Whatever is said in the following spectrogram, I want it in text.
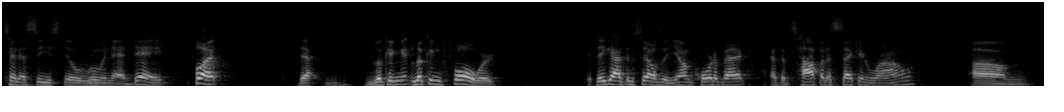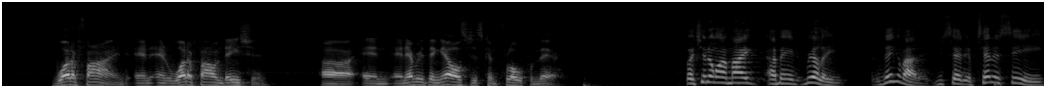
Tennessee still ruined that day, but that looking at looking forward, if they got themselves a young quarterback at the top of the second round, um, what a find and and what a foundation, uh, and and everything else just can flow from there. But you know what, Mike? I mean, really, think about it. You said if Tennessee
